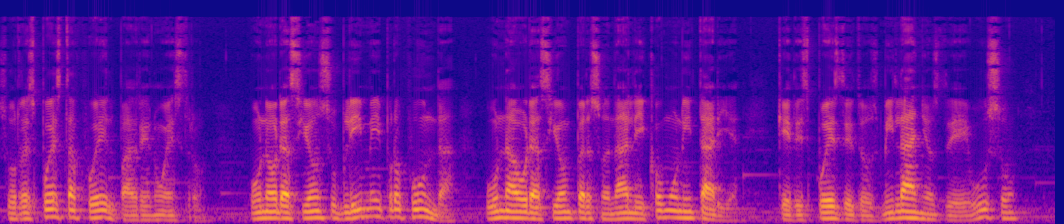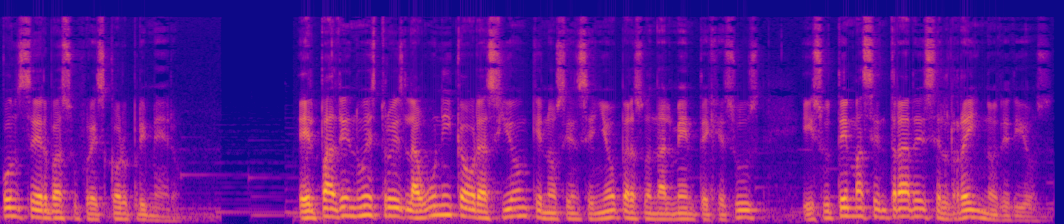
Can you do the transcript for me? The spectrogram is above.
Su respuesta fue el Padre nuestro, una oración sublime y profunda, una oración personal y comunitaria, que después de dos mil años de uso conserva su frescor primero. El Padre nuestro es la única oración que nos enseñó personalmente Jesús y su tema central es el reino de Dios.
